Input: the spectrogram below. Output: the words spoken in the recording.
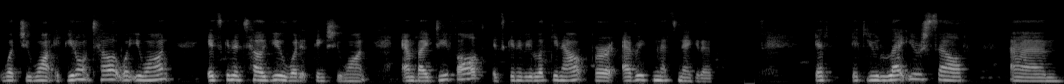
what you want. If you don't tell it what you want, it's going to tell you what it thinks you want. And by default, it's going to be looking out for everything that's negative. If if you let yourself um,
